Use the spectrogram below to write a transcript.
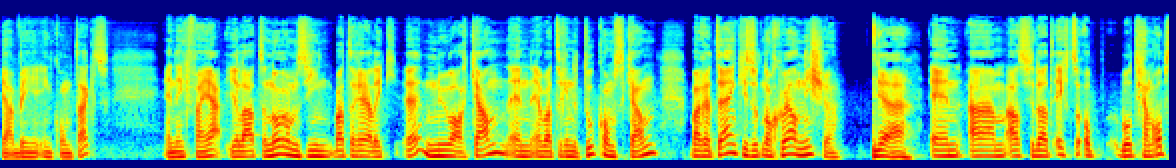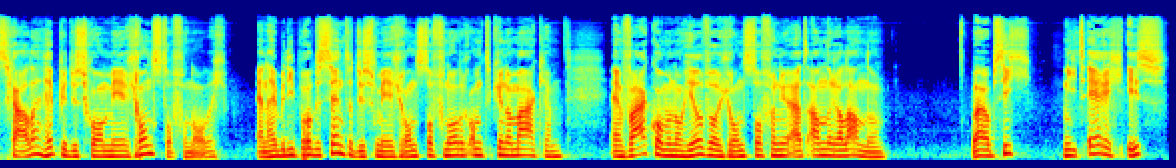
ja, ben je in contact. En denk van ja, je laat enorm zien wat er eigenlijk hè, nu al kan en, en wat er in de toekomst kan. Maar uiteindelijk is het nog wel niche. Ja. En um, als je dat echt op wilt gaan opschalen, heb je dus gewoon meer grondstoffen nodig. En hebben die producenten dus meer grondstoffen nodig om te kunnen maken. En vaak komen nog heel veel grondstoffen nu uit andere landen. Waar op zich niet erg is,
